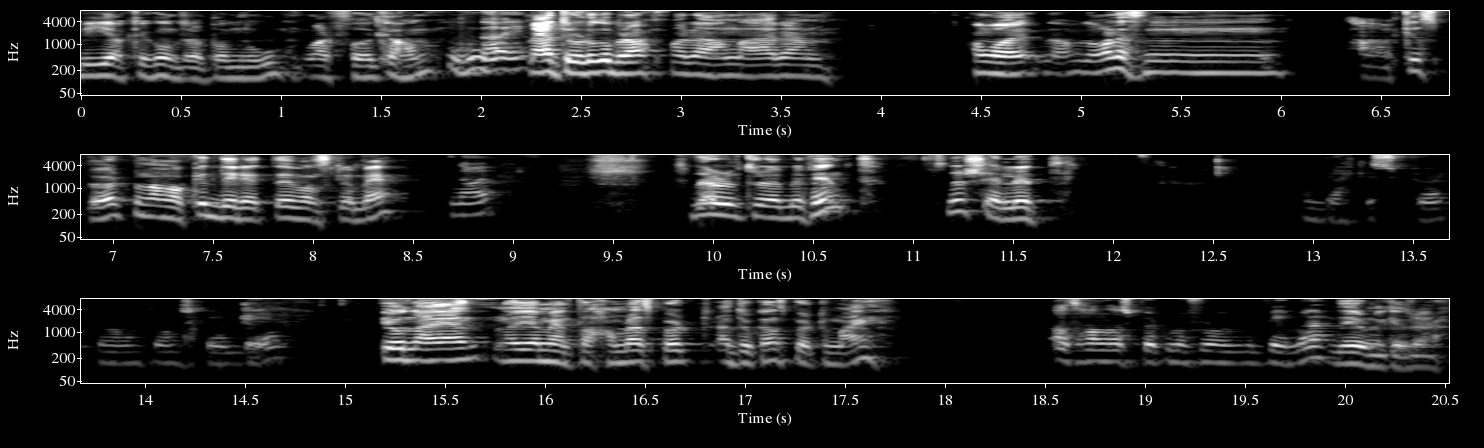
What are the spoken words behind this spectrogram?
Vi har ikke kontroll på noe. I hvert fall ikke han. Nei. Men jeg tror det går bra. For han er eh, Han var, han var nesten Han var ikke spurt, men han var ikke direkte vanskelig å be. Nei. Så det tror jeg blir fint. Så det skjer litt. Han ble ikke spurt når han skulle be. Jo, nei, jeg, jeg mente han ble spurt Jeg tror ikke han spurte meg. At han har spurt om å få lov til å bli med? Det gjorde han ikke, tror jeg.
